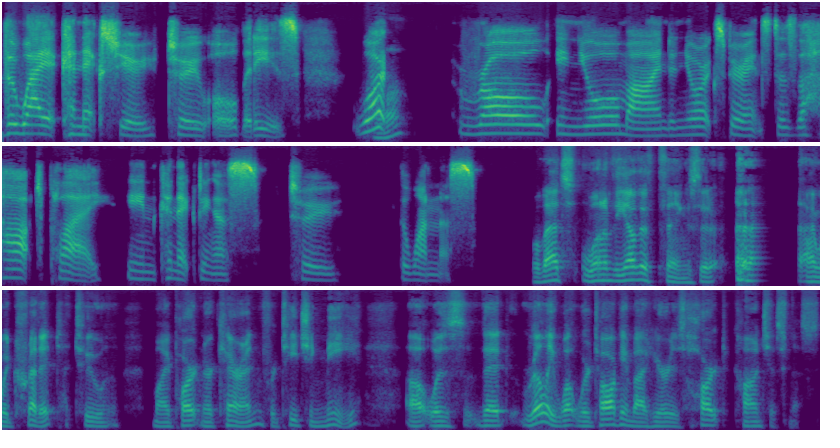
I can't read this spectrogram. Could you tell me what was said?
the way it connects you to all that is. What uh-huh. role in your mind and your experience does the heart play in connecting us to the oneness? Well, that's one of the other things that I would credit to my partner Karen for teaching me uh, was that really what we're talking about here is heart consciousness.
